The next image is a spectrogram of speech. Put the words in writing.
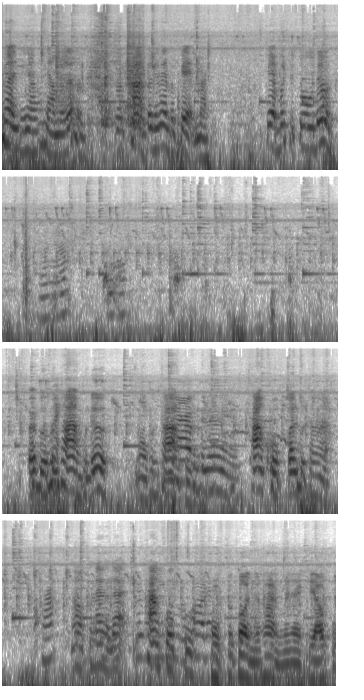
แม่กินยังขยำเลยแล้วมันข้ามไปในแม่ไปแกะมาแกะบ่จุโตเด้อน้ำไปเปิดพิ่นทางพุ่นเด้อมองพิ่นทางทางขบกันเพิ่นทางน่ะ เอาคนนั้นก็ได้ข้างครบกูหกต้นอยู่ท่านไม่ใช่เคี้ยวกู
